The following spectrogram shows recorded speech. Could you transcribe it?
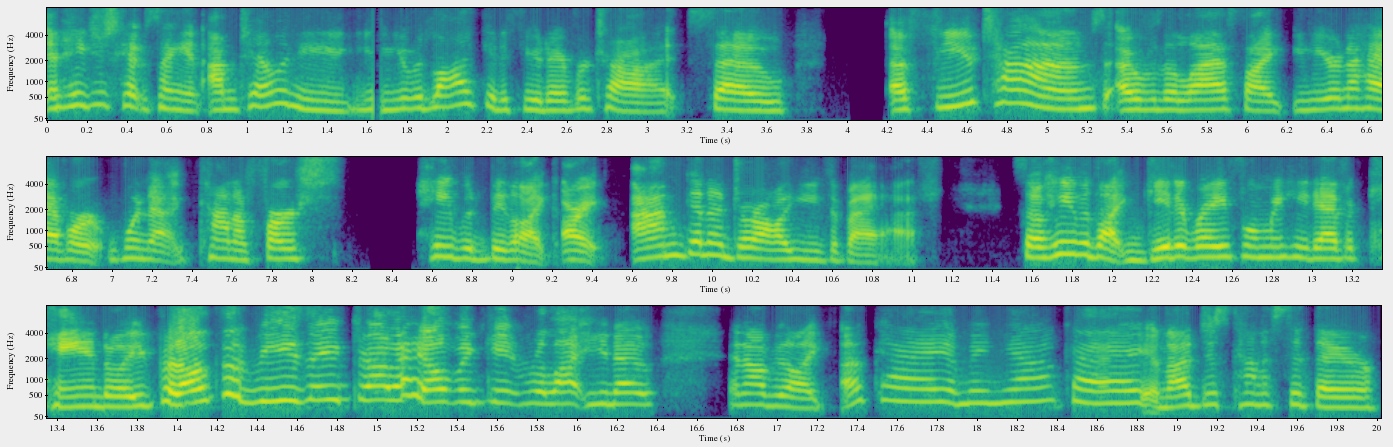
and he just kept saying, I'm telling you, you, you would like it if you'd ever try it. So, a few times over the last like year and a half, or when I kind of first, he would be like, All right, I'm going to draw you the bath. So he would like get it ready for me. He'd have a candle. He'd put on some music, try to help me get relaxed, you know. And I'd be like, okay, I mean, yeah, okay. And I'd just kind of sit there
